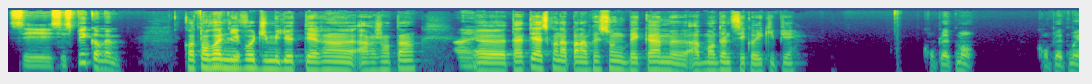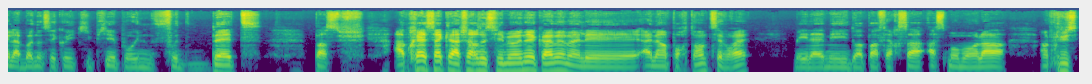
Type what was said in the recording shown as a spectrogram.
c'est c'est spé quand même. Quand on voit le Donc, euh, niveau du milieu de terrain argentin, Ouais. euh, Tate, est-ce qu'on n'a pas l'impression que Beckham abandonne ses coéquipiers? Complètement. Complètement, il abandonne ses coéquipiers pour une faute bête. Parce... Après, c'est vrai que la charge de Simeone, quand même, elle est, elle est importante, c'est vrai. Mais il a, mais il doit pas faire ça à ce moment-là. En plus,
